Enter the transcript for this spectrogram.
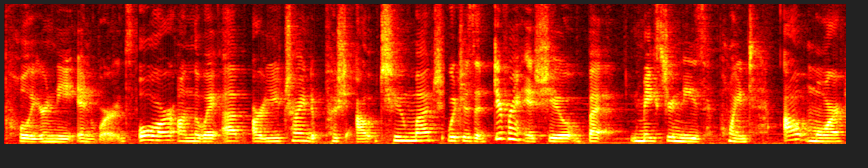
pull your knee inwards. Or on the way up, are you trying to push out too much, which is a different issue, but makes your knees point out more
